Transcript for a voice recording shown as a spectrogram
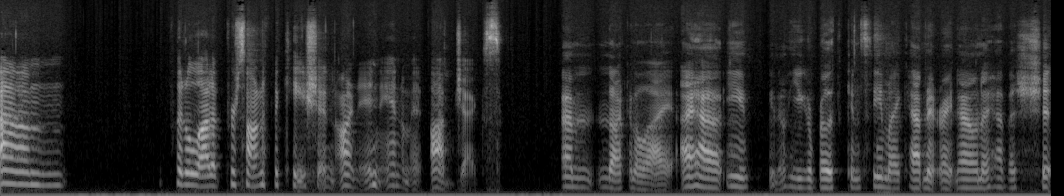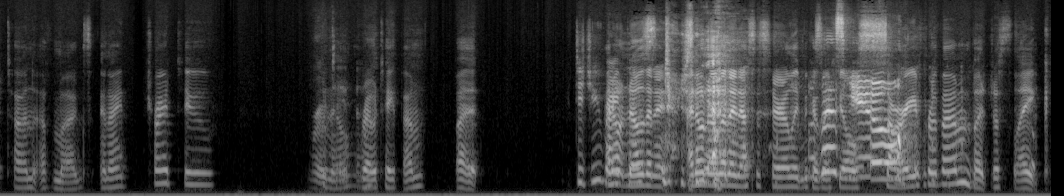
um, put a lot of personification on inanimate objects. I'm not gonna lie. I have you. You know, you both can see my cabinet right now, and I have a shit ton of mugs, and I tried to, Rotate you know, them. rotate them, but Did you? I don't know this? that I, I don't know that I necessarily because I feel you? sorry for them, but just like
